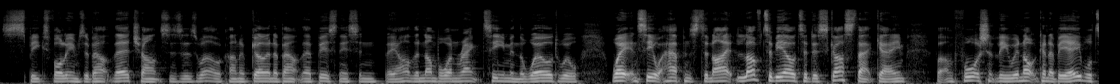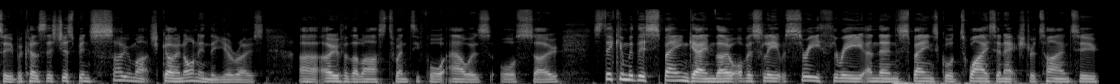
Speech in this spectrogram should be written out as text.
speaks volumes about their chances as well, kind of going about their business. And they are the number one ranked team in the world. We'll wait and see what happens tonight. Love to be able to discuss that game, but unfortunately, we're not going to be able to because there's just been so much going on in the Euros uh, over the last 24 hours or so. Sticking with this Spain game, though, obviously it was 3 3, and then Spain scored twice in extra time to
